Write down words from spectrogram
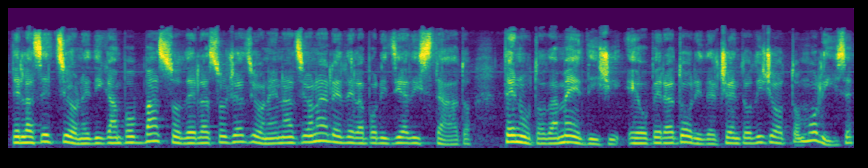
della sezione di Campobasso dell'Associazione Nazionale della Polizia di Stato, tenuto da medici e operatori del 118 Molise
